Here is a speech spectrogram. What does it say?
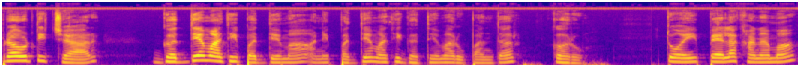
પ્રવૃત્તિ ચાર, ગદ્યમાંથી પદ્યમાં અને પદ્યમાંથી ગદ્યમાં રૂપાંતર કરો. તો અહીં પહેલા ખાનામાં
